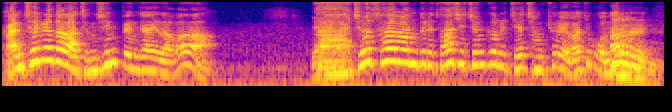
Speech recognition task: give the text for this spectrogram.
간첩에다가 정신병자에다가 야, 저 사람들이 다시 정권을 재창출해가지고 나라를 음.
